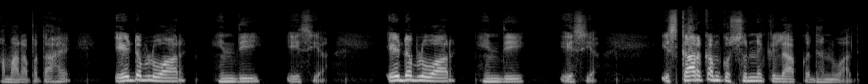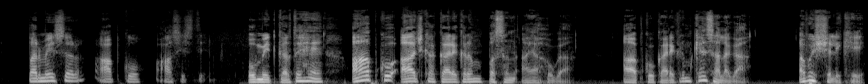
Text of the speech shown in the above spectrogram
हमारा पता है A W R Hindi Asia A W R Hindi Asia इस कार्यक्रम को सुनने के लिए आपका धन्यवाद। परमेश्वर आपको आशीष दे। उम्मीद करते हैं आपको आज का कार्यक्रम पसंद आया होगा। आपको कार्यक्रम कैसा लगा? अवश्य लिखे।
